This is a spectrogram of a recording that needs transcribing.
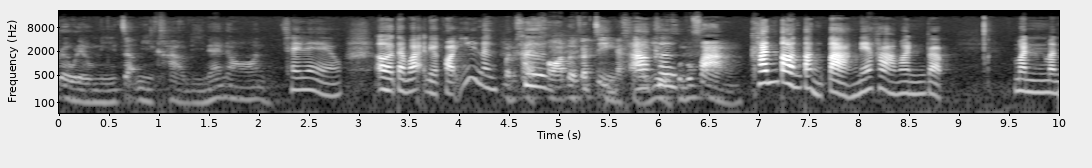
เร็วๆนี้จะมีข่าวดีแน่นอน ใช่แล้วเออแต่ว่าเดี๋ยวขออีกนิดนึงเหมือนคืขายอคอร์สเลยก็จริงนะคะอ่าอคืยู่อคุณผู้ฟัง ขั้นตอนต่างๆ เนี่ยค่ะมันแบบมันมัน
